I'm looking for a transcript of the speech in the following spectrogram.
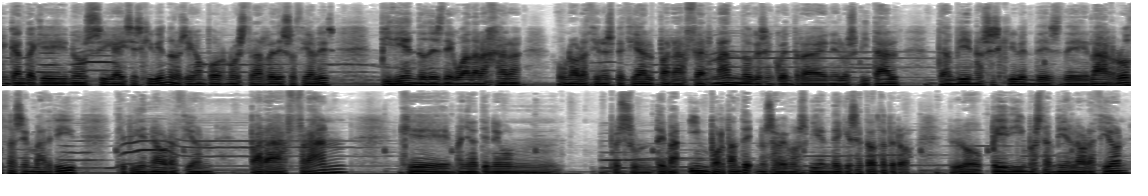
Encanta que nos sigáis escribiendo, nos llegan por nuestras redes sociales pidiendo desde Guadalajara una oración especial para Fernando que se encuentra en el hospital. También nos escriben desde Las Rozas en Madrid que piden una oración para Fran que mañana tiene un pues un tema importante, no sabemos bien de qué se trata, pero lo pedimos también la oración.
